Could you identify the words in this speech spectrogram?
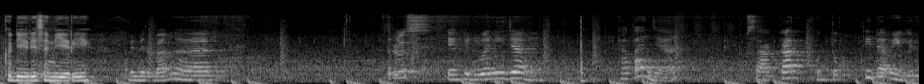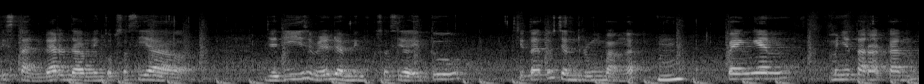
ke diri sendiri? Bener banget. Terus yang kedua nih Jang. Katanya usahakan untuk tidak mengikuti standar dalam lingkup sosial. Jadi sebenarnya dalam lingkup sosial itu kita itu cenderung banget hmm? pengen menyetarakan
